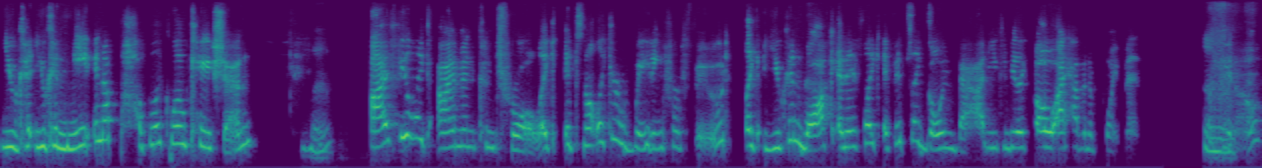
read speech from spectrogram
You can you can meet in a public location. Mhm. I feel like I'm in control. Like it's not like you're waiting for food. Like you can walk and if like if it's like going bad, you can be like, "Oh, I have an appointment." Mhm. You know?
